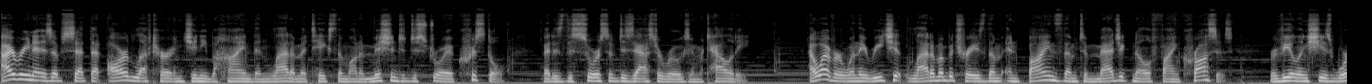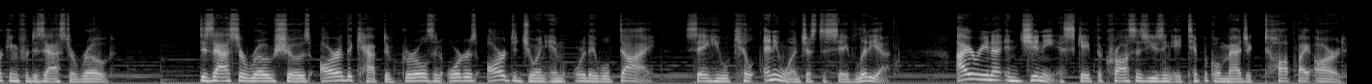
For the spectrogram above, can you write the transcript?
Irina is upset that Ard left her and Ginny behind, then Latima takes them on a mission to destroy a crystal that is the source of Disaster Rogue's immortality. However, when they reach it, Latima betrays them and binds them to magic nullifying crosses, revealing she is working for Disaster Rogue. Disaster Rogue shows Ard the captive girls and orders Ard to join him or they will die, saying he will kill anyone just to save Lydia. Irina and Ginny escape the crosses using a typical magic taught by Ard.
